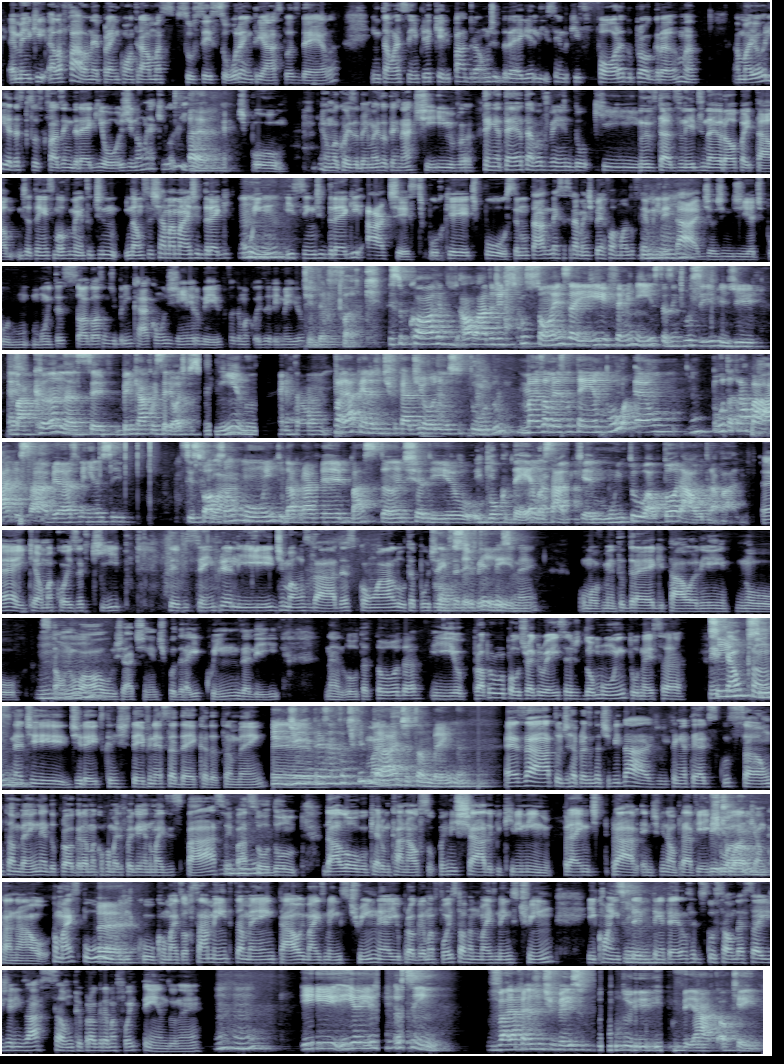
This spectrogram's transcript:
é meio que ela fala, né, Pra encontrar uma sucessora entre aspas dela. Então é sempre aquele padrão de drag ali, sendo que fora do programa, a maioria das pessoas que fazem drag hoje não é aquilo ali. É. É, tipo, é uma coisa bem mais alternativa. Tem até, eu tava vendo que nos Estados Unidos e na Europa e tal, já tem esse movimento de não se chamar mais de drag queen, Uhum. e sim de drag artist. Porque, tipo, você não tá necessariamente Uhum. performando feminilidade hoje em dia. Tipo, muitas só gostam de brincar com o gênero mesmo, fazer uma coisa ali meio. Genderfuck. Isso corre ao lado de discussões aí feministas, inclusive, de é bacana você brincar com estereótipos femininos. Então, vale a pena a gente ficar de olho nisso tudo, mas ao mesmo tempo é um, um puta trabalho, sabe? As meninas se, se esforçam Claro. muito, dá pra ver bastante ali o, um pouco dela, sabe? Que é muito autoral o trabalho. É, e que é uma coisa que teve sempre ali de mãos dadas com a luta por direitos Com LGBT, certeza. né? O movimento drag e tal ali no Uhum. Stonewall, já tinha, tipo, drag queens ali, né? Luta toda. E o próprio RuPaul's Drag Race ajudou muito nessa, nesse Sim, alcance, sim. né? De direitos que a gente teve nessa década também. E de representatividade também, né? Exato, de representatividade. Tem até a discussão também, né, do programa, conforme ele foi ganhando mais espaço e Uhum. passou do da Logo, que era um canal super nichado e pequenininho, pra, MT, pra MTV, não, pra VH1, VH1. que é um canal com mais público, com mais orçamento também e tal, e mais mainstream, né? E o programa foi se tornando mais mainstream. E com isso teve- tem até essa discussão dessa higienização que o programa foi tendo, né? Uhum. E, e aí, assim, vale a pena a gente ver isso tudo e, e ver, ah, ok,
